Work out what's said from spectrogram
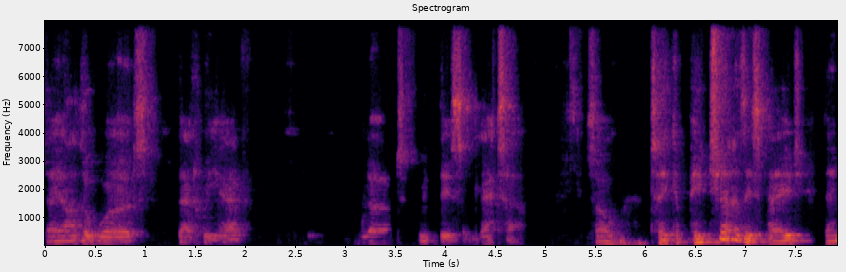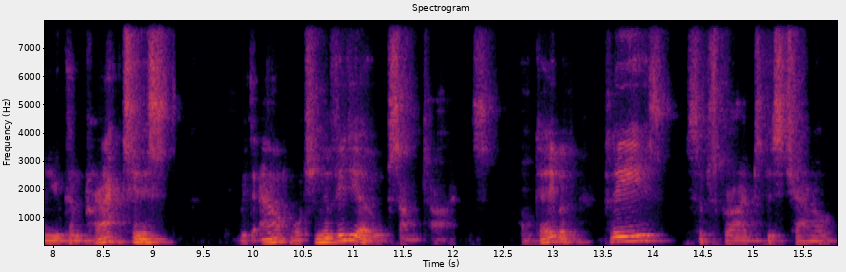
They are the words that we have learned with this letter. So take a picture of this page, then you can practice without watching a video sometimes. Okay, but please subscribe to this channel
